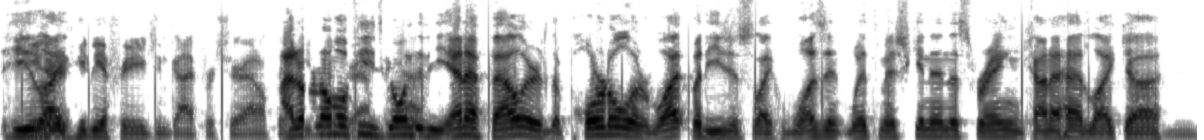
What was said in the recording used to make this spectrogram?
he Jeter, like he'd be a free agent guy for sure. I don't. Think I don't he'd be a know if he's going guy. to the NFL or the portal or what, but he just like wasn't with Michigan in the spring and kind of had like a Mm.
